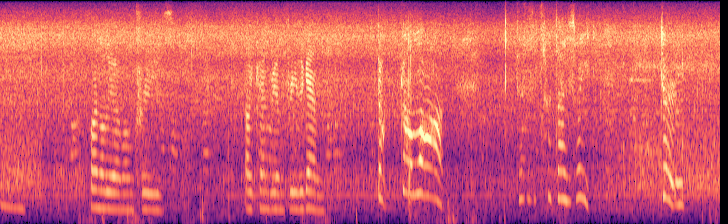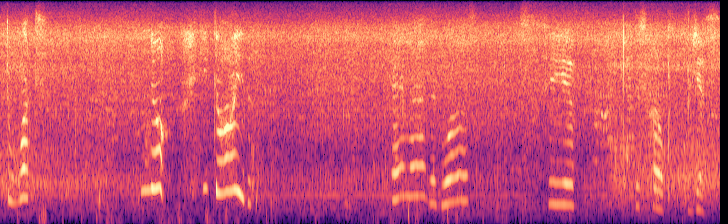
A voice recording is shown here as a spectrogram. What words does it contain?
Hmm. Finally, I'm on freeze. I can be on freeze again. Duh, come on! This times time week. Dude, to what? No, he died. Same as it was. See if this helps. Yes,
